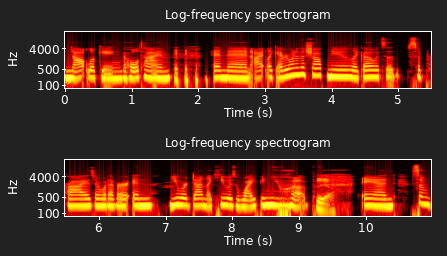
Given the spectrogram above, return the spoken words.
not looking the whole time. and then I, like, everyone in the shop knew, like, oh, it's a surprise or whatever. And you were done. Like, he was wiping you up. Yeah. And some,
